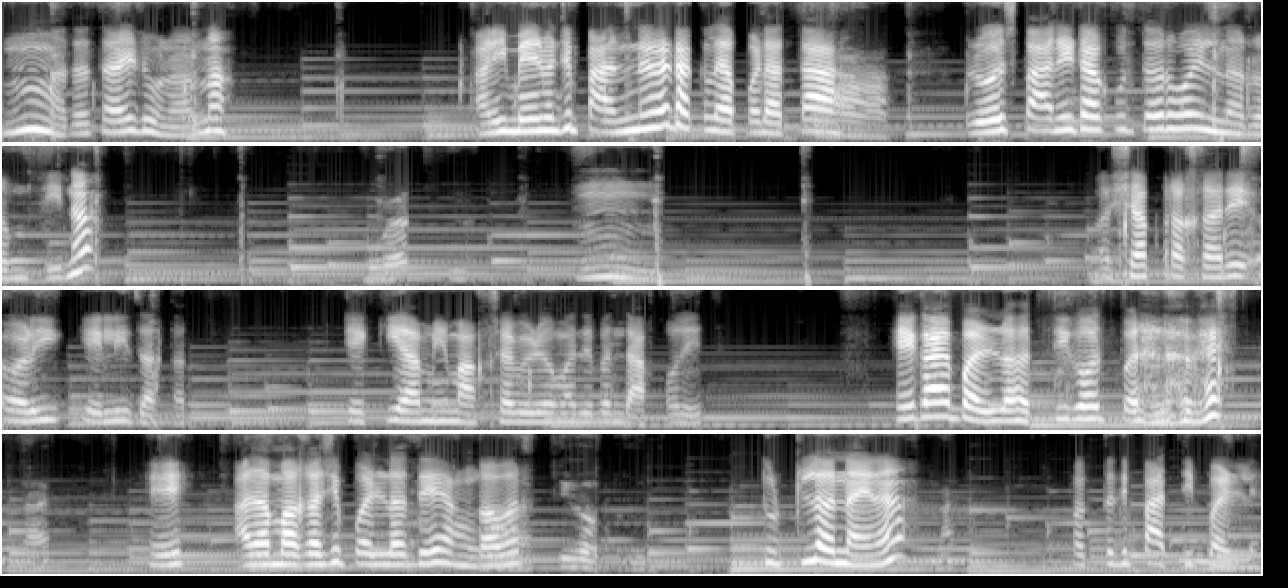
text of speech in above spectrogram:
हम्म आता टाईट होणार ना. आणि मेन म्हणजे पाणी नाही टाकलं आपण आता. रोज पाणी टाकू तर होईल ना रमती ना? हम्म. अशा प्रकारे अळी केली जातात. जे की आम्ही मागच्या व्हिडिओमध्ये पण दाखवली. हे काय पडलं? हत्ती गवत पडलं काय? हे आता मगाशी पडलं ते अंगावर? तुटलं नाही ना? फक्त ती पाती पडल्या.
